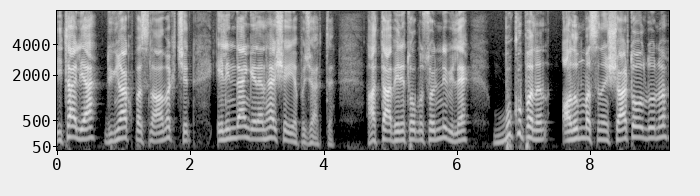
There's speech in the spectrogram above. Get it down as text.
İtalya Dünya Kupası'nı almak için elinden gelen her şeyi yapacaktı. Hatta Benito Mussolini bile bu kupanın alınmasının şart olduğunu,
